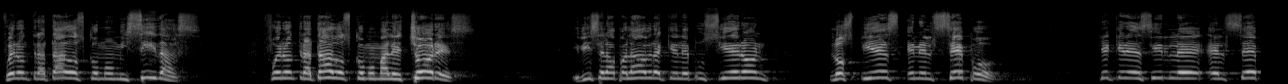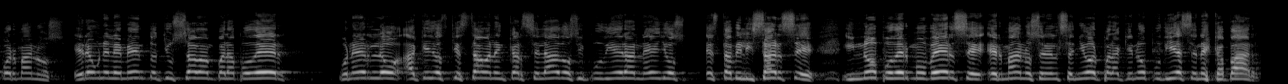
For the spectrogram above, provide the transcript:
Fueron tratados como homicidas fueron tratados como malhechores. Y dice la palabra que le pusieron los pies en el cepo. ¿Qué quiere decirle el cepo, hermanos? Era un elemento que usaban para poder ponerlo a aquellos que estaban encarcelados y pudieran ellos estabilizarse y no poder moverse, hermanos, en el Señor para que no pudiesen escapar.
